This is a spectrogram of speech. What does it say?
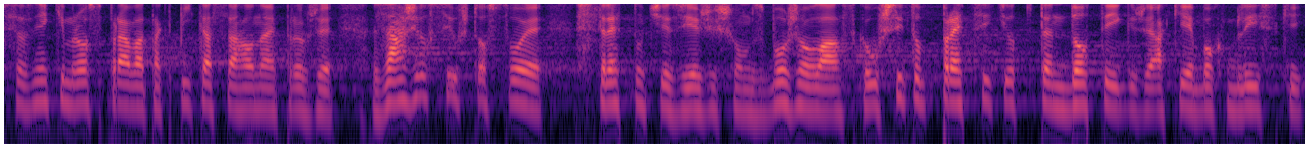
sa s niekým rozpráva, tak pýta sa ho najprv, že zažil si už to svoje stretnutie s Ježišom, s Božou láskou, už si to precítil, ten dotyk, že aký je Boh blízky.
